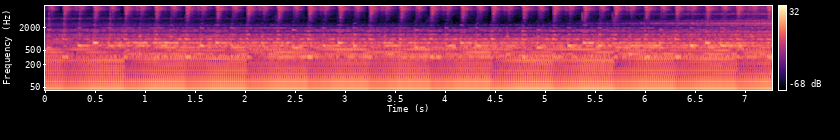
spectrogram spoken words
Thank you.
